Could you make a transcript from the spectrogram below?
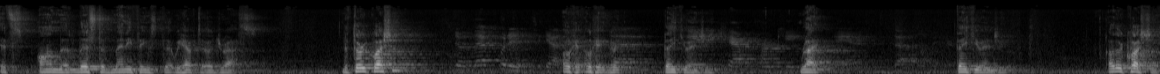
it's on the list of many things that we have to address. The third question? No, that put it together. Okay, okay, good. Thank you, Angie. Right. and the elevator. Thank you, Angie. Other questions?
